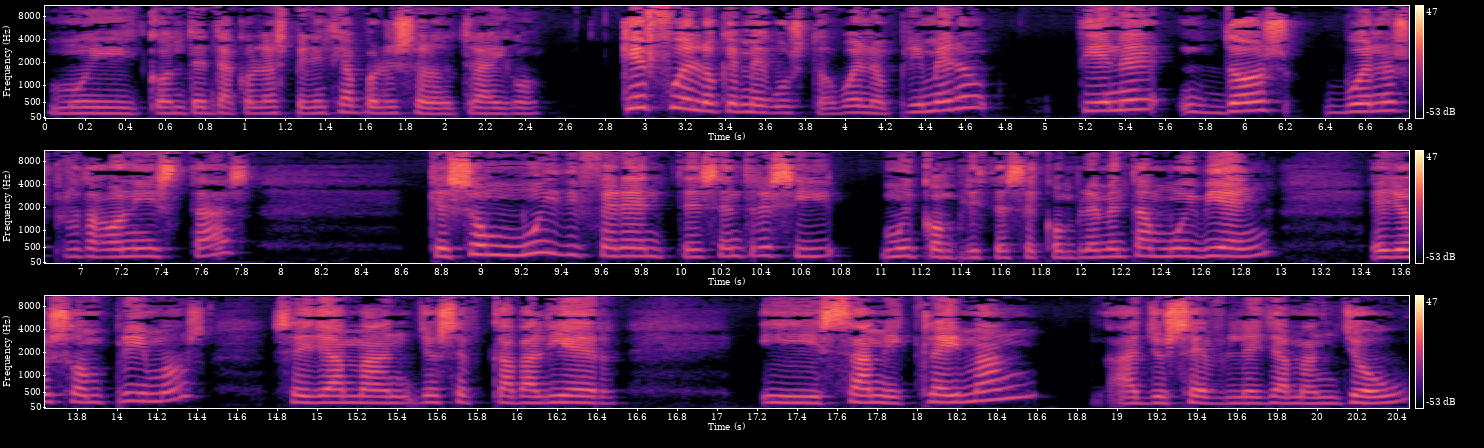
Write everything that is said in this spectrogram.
muy contenta con la experiencia, por eso lo traigo. ¿Qué fue lo que me gustó? Bueno, primero tiene dos buenos protagonistas que son muy diferentes entre sí, muy cómplices, se complementan muy bien, ellos son primos, se llaman Joseph Cavalier y Sammy Clayman, a Joseph le llaman Joe,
